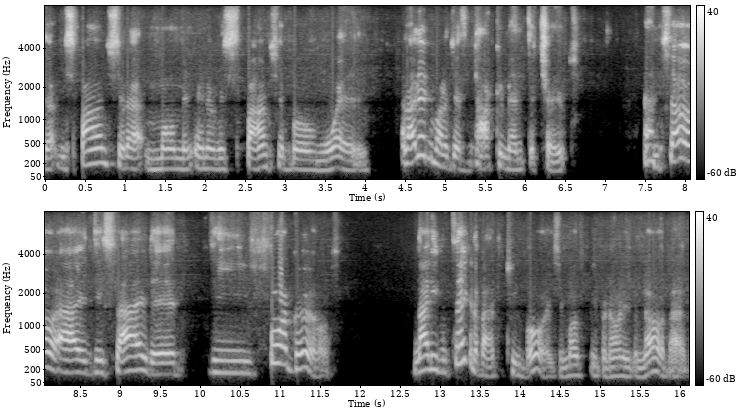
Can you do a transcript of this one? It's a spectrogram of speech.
that responds to that moment in a responsible way. And I didn't want to just document the church. And so I decided the four girls, not even thinking about the two boys, and most people don't even know about,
